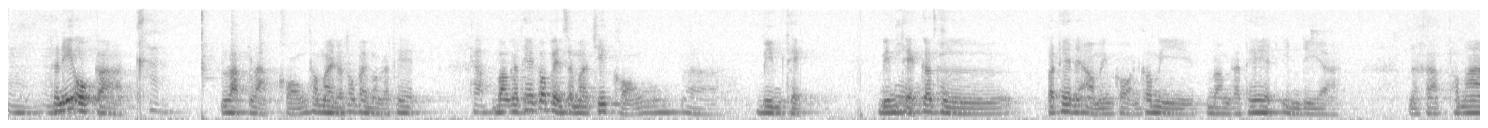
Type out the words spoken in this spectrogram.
อืมอืมทีนี้โอกาสค่ะหลักๆของทำไมเราต้องไปบังกลาเทศครับบางประเทศก็เป็นสมาชิกของบีมเทคบีมเทค BIMTech ก็คือประเทศในอ่าวเบงกอลก็มีบางประเทศอินเดียนะครับพม่า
